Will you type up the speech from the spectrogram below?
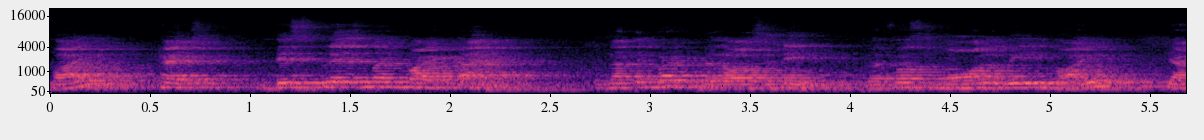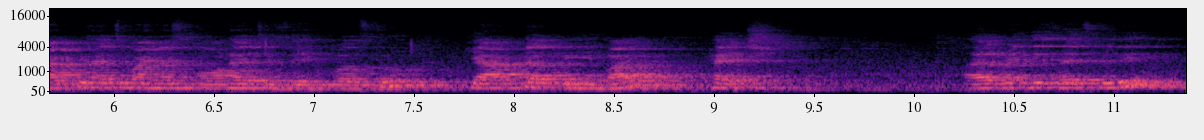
by H. Displacement by time. Is nothing but velocity. Therefore small v by capital H minus small h is equals to capital V by H. I will bring this H to the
